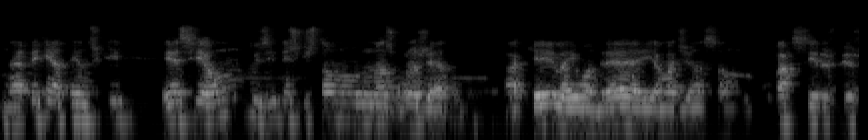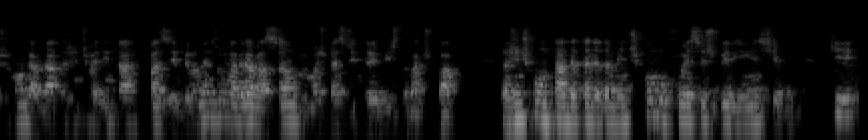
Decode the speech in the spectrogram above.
Né? Fiquem atentos que esse é um dos itens que estão no, no nosso projeto. A Keila e o André e a Madian são parceiros meus de longa data. A gente vai tentar fazer pelo menos uma gravação de uma espécie de entrevista, bate-papo, para a gente contar detalhadamente como foi essa experiência que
